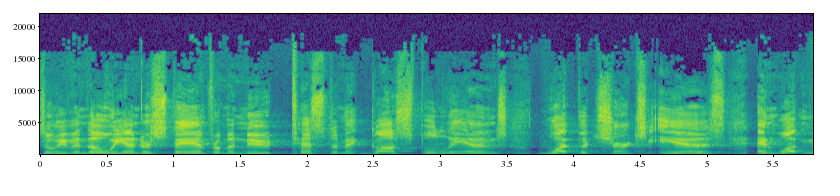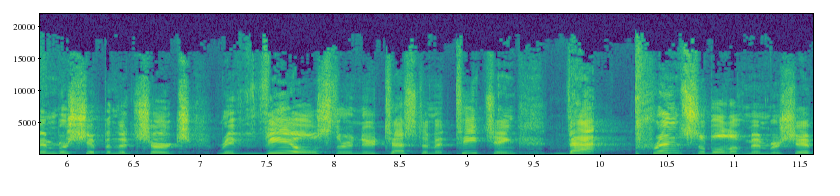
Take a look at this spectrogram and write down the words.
So, even though we understand from a New Testament gospel lens what the church is and what membership in the church reveals through New Testament teaching, that principle of membership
